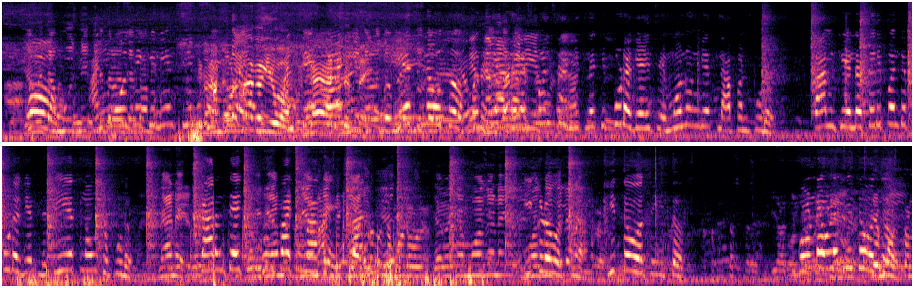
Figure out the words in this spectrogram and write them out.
हो. जेव्हा त्या मोजणी आणि केली मोजणी केली आणि तीन कंपाऊंड मागं घेऊ आपण, काय अडचण नाही. येत नव्हतं. पण त्यावेळेस पण सांगितलं की पुढे घ्यायचंय म्हणून घेतलं आपण पुढं. काम केलं तरी पण ते पुढे घेतलं ते येत नव्हतं पुढं. नाही नाही. कारण त्याची खूप पाठीमागे मोजणी इकडं होतं. इथं होतं इथं. कोंडावळ्यात इथं होतं.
